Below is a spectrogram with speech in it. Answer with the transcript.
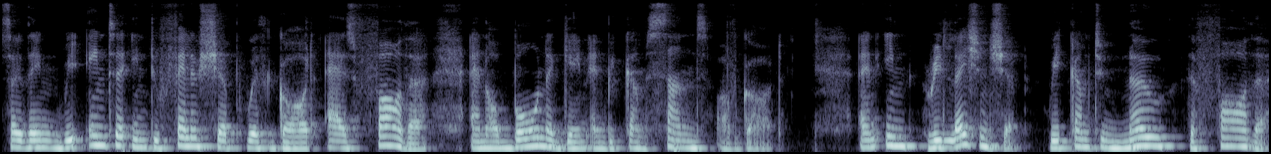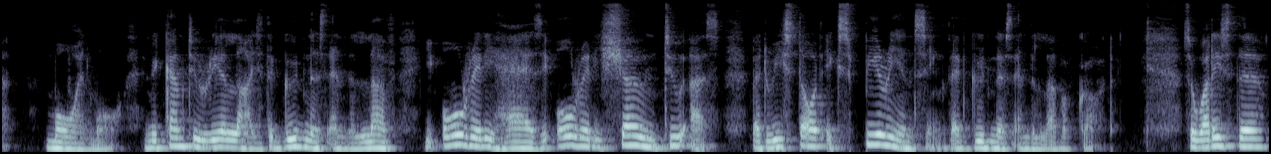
So then we enter into fellowship with God as Father and are born again and become sons of God. And in relationship, we come to know the Father more and more. And we come to realize the goodness and the love He already has, He already shown to us. But we start experiencing that goodness and the love of God. So, what is the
